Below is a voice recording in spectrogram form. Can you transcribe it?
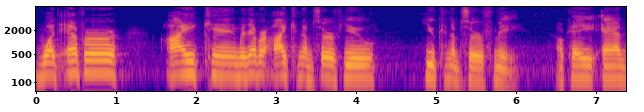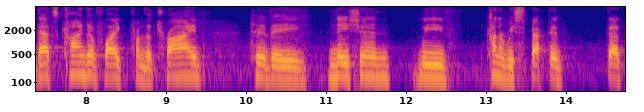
whatever I can, whenever I can observe you, you can observe me. Okay, and that's kind of like from the tribe to the nation. We've kind of respected that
